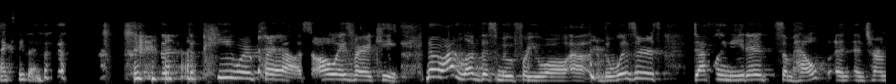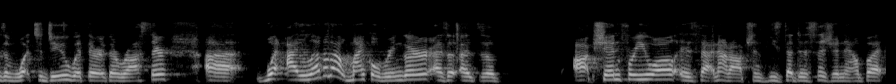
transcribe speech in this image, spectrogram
next season. the, the, P word playoffs, always very key. No, I love this move for you all. Uh, the Wizards definitely needed some help in, in, terms of what to do with their, their roster. Uh, what I love about Michael Winger as a, as a option for you all is that not option, he's the decision now, but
